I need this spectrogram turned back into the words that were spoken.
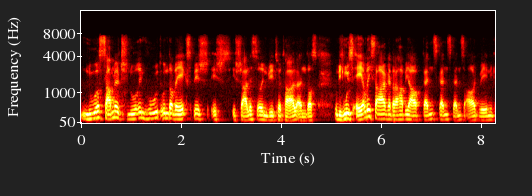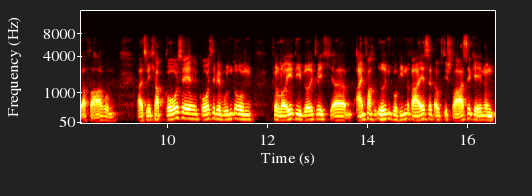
nur sammelst, nur im Hut unterwegs bist, ist, ist alles irgendwie total anders. Und ich muss ehrlich sagen, da habe ich auch ganz, ganz, ganz arg wenig Erfahrung. Also ich habe große, große Bewunderung für Leute, die wirklich äh, einfach irgendwo hinreisen, auf die Straße gehen und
